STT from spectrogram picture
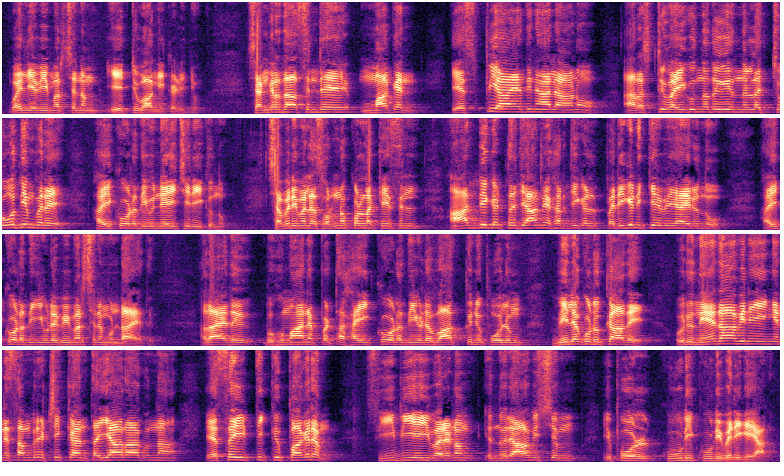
വലിയ വിമർശനം ഏറ്റുവാങ്ങിക്കഴിഞ്ഞു. ശങ്കർദാസിന്റെ മകൻ എസ് പി ആയതിനാലാണോ അറസ്റ്റ് വൈകുന്നത് എന്നുള്ള ചോദ്യം വരെ ഹൈക്കോടതി ഉന്നയിച്ചിരിക്കുന്നു. ശബരിമല സ്വർണക്കൊള്ള കേസിൽ ആദ്യഘട്ട ജാമ്യ ഹർജികൾ പരിഗണിക്കവെയായിരുന്നു ഹൈക്കോടതിയുടെ വിമർശനമുണ്ടായത്. അതായത് ബഹുമാനപ്പെട്ട ഹൈക്കോടതിയുടെ വാക്കിനു പോലും വില കൊടുക്കാതെ ഒരു നേതാവിനെ ഇങ്ങനെ സംരക്ഷിക്കാൻ തയ്യാറാകുന്ന എസ് ഐ ടിക്ക് പകരം സി ബി ഐ വരണം എന്നൊരാവശ്യം ഇപ്പോൾ കൂടിക്കൂടി വരികയാണ്.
